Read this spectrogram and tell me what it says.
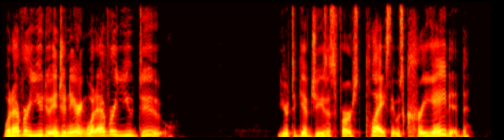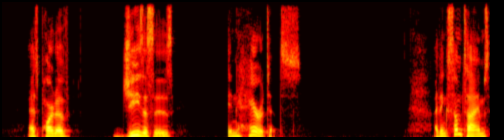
Whatever you do, engineering, whatever you do, you're to give Jesus first place. It was created as part of Jesus's inheritance. I think sometimes,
